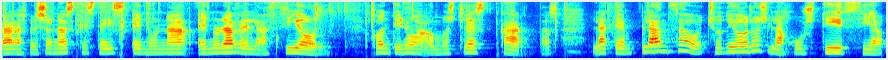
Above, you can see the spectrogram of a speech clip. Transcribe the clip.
Para las personas que estéis en una, en una relación. Continuamos, tres cartas. La templanza, ocho de oros, la justicia.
